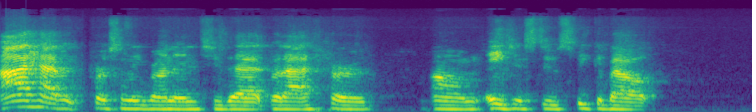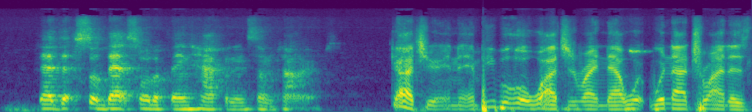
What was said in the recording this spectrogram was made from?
I haven't personally run into that, but I've heard agents do speak about that, that. So that sort of thing happening sometimes. Got you. And, and people who are watching right now, we're, we're not trying to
